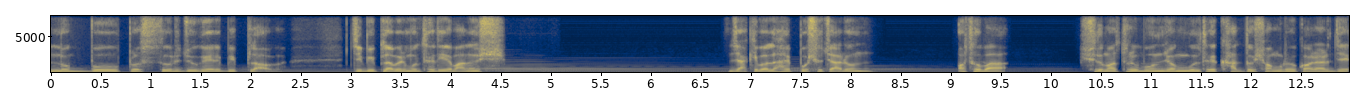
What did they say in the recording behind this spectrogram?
নব্য প্রস্তুর যুগের বিপ্লব, যে বিপ্লবের মধ্যে দিয়ে মানুষ যাকে বলা হয় পশুচারণ অথবা শুধুমাত্র বন জঙ্গল থেকে খাদ্য সংগ্রহ করার যে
